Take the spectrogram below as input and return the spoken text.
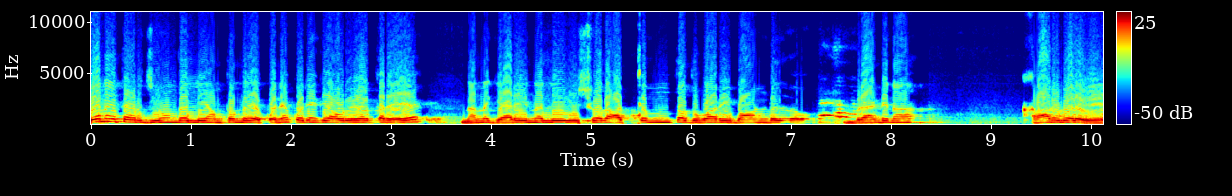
ಏನಾಯ್ತು ಅವ್ರ ಜೀವನದಲ್ಲಿ ಅಂತಂದ್ರೆ ಕೊನೆ ಕೊನೆಗೆ ಅವ್ರು ಹೇಳ್ತಾರೆ, ನನ್ನ ಗ್ಯಾರೇಜ್ನಲ್ಲಿ ವಿಶ್ವದ ಅತ್ಯಂತ ದುಬಾರಿ ಬಾಂಡ್, ಬ್ರ್ಯಾಂಡಿನ ಕಾರುಗಳಿವೆ.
